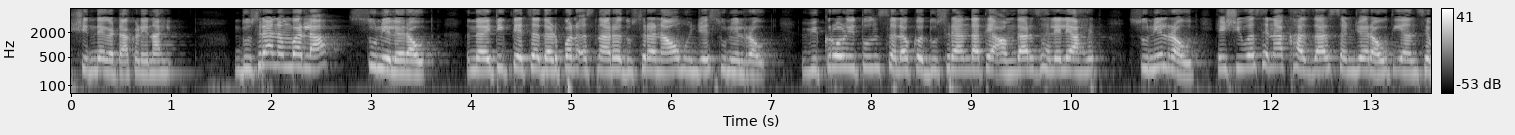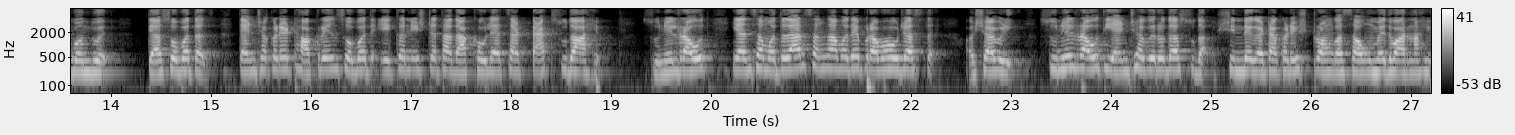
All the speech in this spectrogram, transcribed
शिंदे गटाकडे नाही. दुसऱ्या नंबरला सुनील राऊत. नैतिकतेचं दडपण असणारं दुसरं नाव म्हणजे सुनील राऊत. विक्रोळीतून सलग दुसऱ्यांदा ते आमदार झालेले आहेत. सुनील राऊत हे शिवसेना खासदार संजय राऊत यांचे बंधू आहेत. त्यासोबतच त्यांच्याकडे ठाकरेंसोबत एकनिष्ठता दाखवल्याचा टॅग सुद्धा आहे. सुनील राऊत यांचा मतदारसंघामध्ये प्रभाव जास्त अशावेळी सुनील राऊत यांच्या विरोधात सुद्धा शिंदे गटाकडे स्ट्रॉंग असा उमेदवार नाही.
